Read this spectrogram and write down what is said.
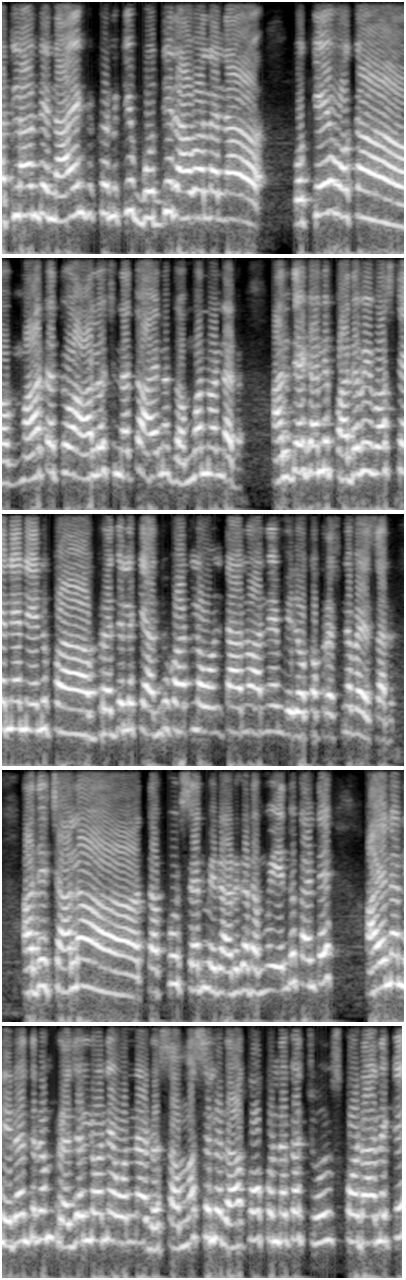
అట్లాంటి నాయకునికి బుద్ధి రావాలన్న ఒకే ఒక మాటతో ఆలోచనతో ఆయన గమ్మనున్నాడు. అంతేగాని పదవి వస్తేనే నేను ప్రజలకి అందుబాటులో ఉంటాను అనే మీరు ఒక ప్రశ్న వేశారు. అది చాలా తప్పు సార్ మీరు అడగడము. ఎందుకంటే ఆయన నిరంతరం ప్రజల్లోనే ఉన్నాడు. సమస్యలు రాకోకుండా చూసుకోవడానికి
